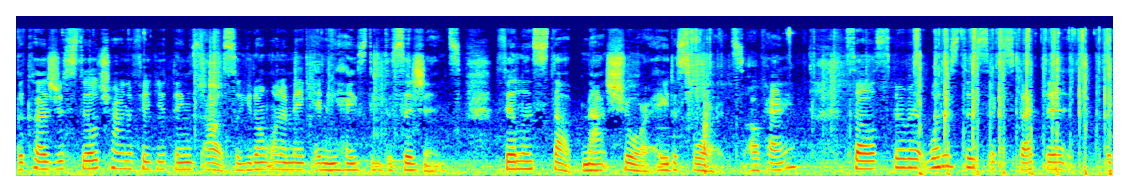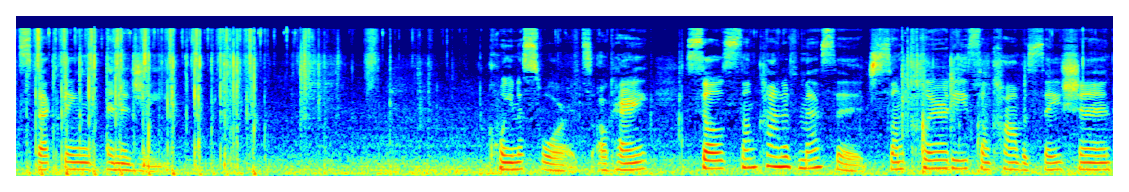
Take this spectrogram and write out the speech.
Because you're still trying to figure things out, so you don't want to make any hasty decisions. Feeling stuck, not sure, Eight of Swords, okay? So Spirit, what is this expected, expecting energy? Queen of Swords, okay? So some kind of message, some clarity, some conversation,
